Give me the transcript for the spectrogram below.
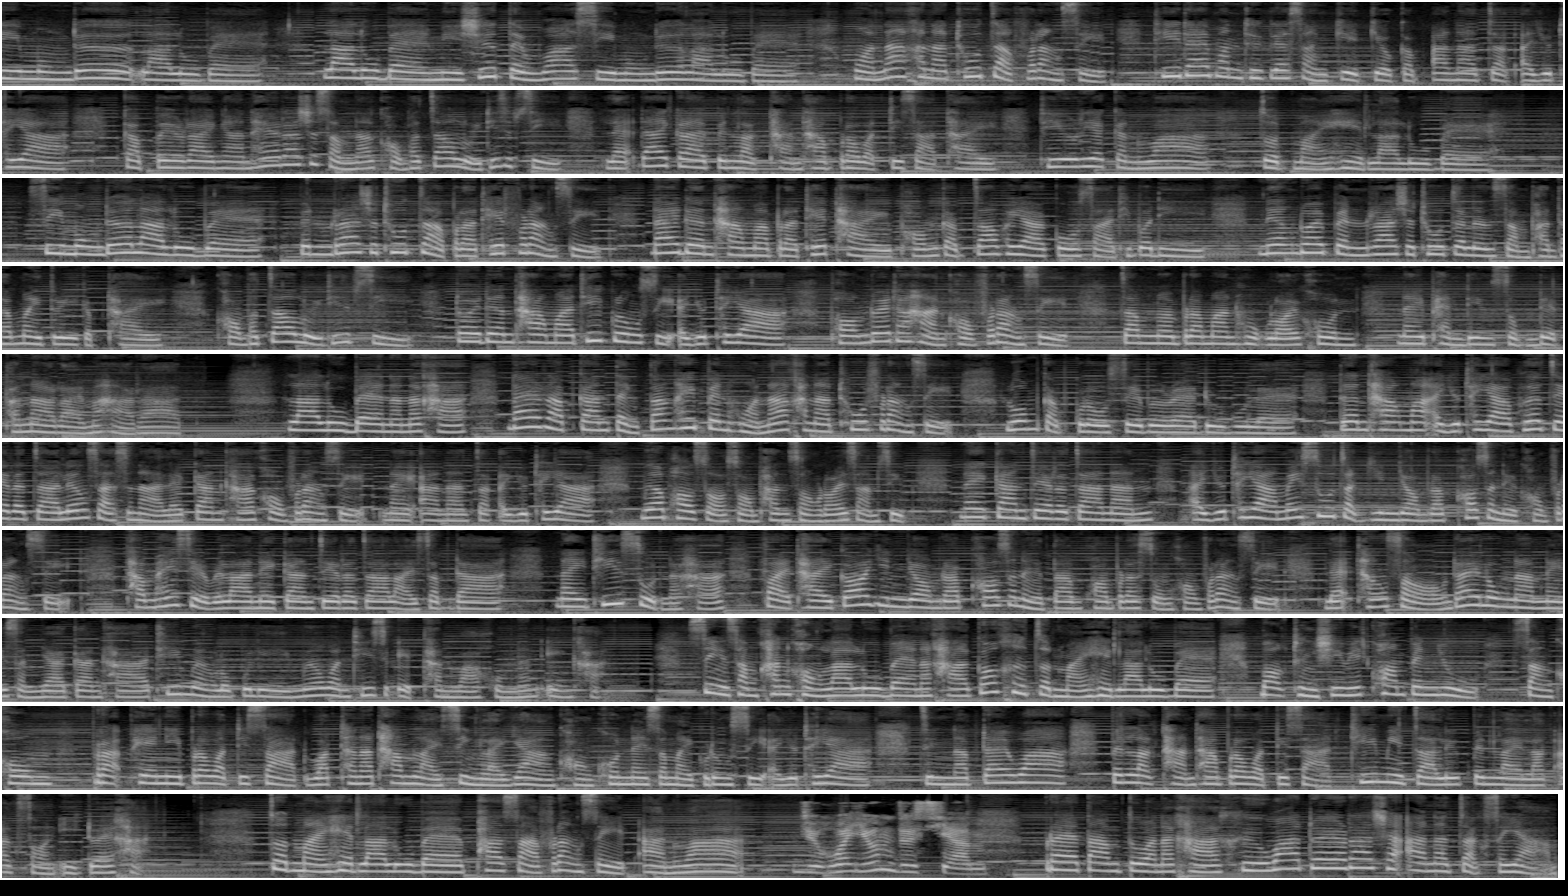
ซีมงเดอร์ลาลูแบร์ลาลูแบร์มีชื่อเต็มว่าซีมงเดอร์ลาลูแบร์หัวหน้าคณะทูตจากฝรั่งเศส ที่ได้บันทึกและสังเกตเกี่ยวกับอาณาจักรอยุธยา กลับไปรายงานให้ราชสำนักของพระเจ้าหลุยส์ที่ 14 และได้กลายเป็นหลักฐานทางประวัติศาสตร์ไทย ที่เรียกกันว่า จดหมายเหตุลาลูแบร์ ซีมงเดอร์ลาลูแบร์เป็นราชทูตจากประเทศฝรั่งเศส ได้เดินทางมาประเทศไทย พร้อมกับเจ้าพญาโกษาธิบดี เนื่องด้วยเป็นราชทูตเจริญสัมพันธไมตรีกับไทย ของพระเจ้าหลุยที่ 14 โดยเดินทางมาที่กรุงศรีอยุธยา พร้อมด้วยทหารของฝรั่งเศสจำนวนประมาณ 600 คน ในแผ่นดินสมเด็จพระนารายมหาราช ลาลูแบร์นั้นนะคะ ได้รับการแต่งตั้งให้เป็นหัวหน้าคณะทูตฝรั่งเศส ร่วมกับโกรเซเบเรดูบูแล เดินทางมาอายุทยาเพื่อเจรจาเรื่องศาสนาและการค้าของฝรั่งเศส ในอาณาจักรอยุธยา เมื่อพศ 2230 ในการเจรจานั้นอยุธยาไม่สู้จักยินยอมรับข้อเสนอของฝรั่งเศสทำให้เสียเวลาในการเจรจาหลายสัปดาห์ ในที่สุดนะคะ ฝ่ายไทยก็ยินยอมรับข้อเสนอตามความประสงค์ของฝรั่งเศส และทั้งสองได้ลงนามในสัญญาการค้าที่เมืองลบบุรีเมื่อวันที่ 11 ธันวาคมนั่นเองค่ะสิ่งสำคัญของลาลูแบร์นะคะ ก็คือจดหมายเหตุลาลูแบร์บอกถึงชีวิตความเป็นอยู่ สังคม ประเพณีประวัติศาสตร์ วัฒนธรรมหลายสิ่งหลายอย่างของคนในสมัยกรุงศรีอยุธยา จึงนับได้ว่าเป็นหลักฐานทางประวัติศาสตร์ ที่มีจารึกเป็นลายลักษณ์อักษรอีกด้วยค่ะ จดหมายเหตุลาลูแบร์ภาษาฝรั่งเศสอ่านว่า du royaume de Siam. แปลตามตัวนะคะคือว่าด้วยราชอาณาจักรสยาม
